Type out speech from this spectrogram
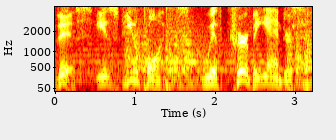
This is Viewpoints with Kerby Anderson.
